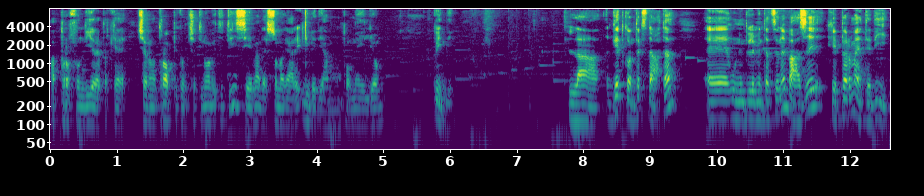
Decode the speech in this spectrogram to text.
approfondire perché c'erano troppi concetti nuovi tutti insieme, adesso magari li vediamo un po' meglio. Quindi la getContextData è un'implementazione base che permette di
